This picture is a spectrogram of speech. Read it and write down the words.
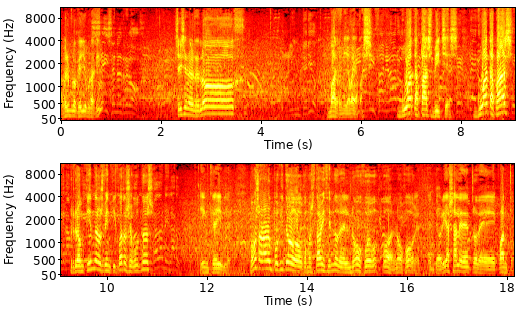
A ver un bloqueo por aquí. Seis en el reloj. Madre mía, vaya pas. Guatapas, biches. Guatapas rompiendo los 24 segundos. Increíble. Vamos a hablar un poquito, como os estaba diciendo, del nuevo juego. Bueno, el nuevo juego, que en teoría sale dentro de ¿cuánto?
